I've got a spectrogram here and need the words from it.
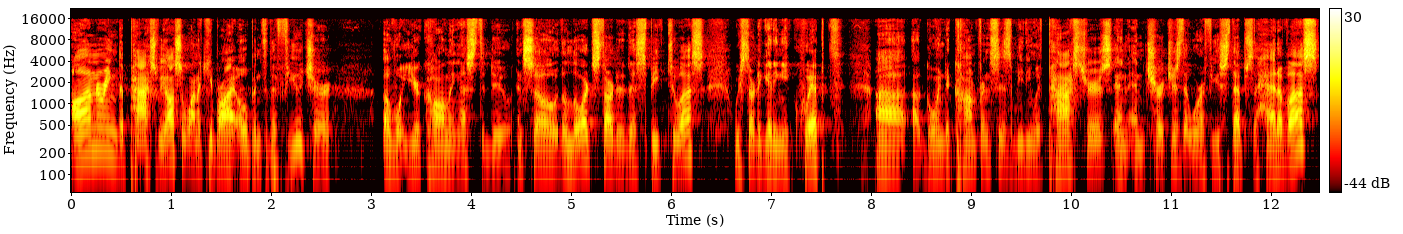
honoring the past, we also want to keep our eye open to the future of what you're calling us to do. And so the Lord started to speak to us. We started getting equipped, uh, uh, going to conferences, meeting with pastors and, and churches that were a few steps ahead of us,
